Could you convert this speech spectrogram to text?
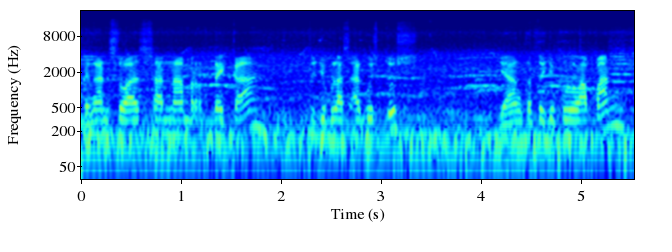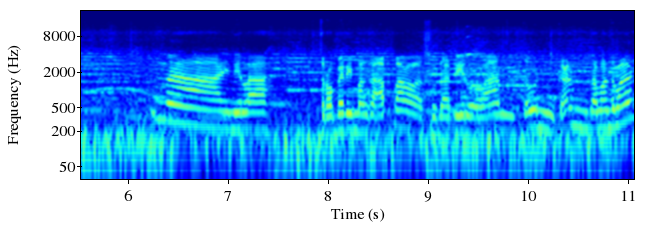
Dengan suasana merdeka 17 Agustus yang ke-78 nah inilah strawberry mangga apel sudah dilantunkan teman-teman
